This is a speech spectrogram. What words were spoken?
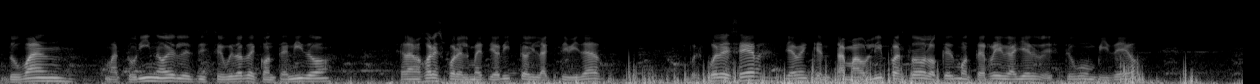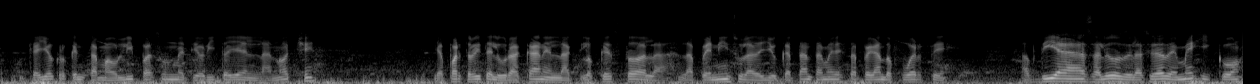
Dubán Maturino, es distribuidor de contenido. a lo mejor es por el meteorito y la actividad pues puede ser, ya ven que en Tamaulipas, todo lo que es Monterrey, ayer estuvo un video y cayó creo que en Tamaulipas un meteorito ayer en la noche. Y aparte ahorita el huracán en la, lo que es toda la, península de Yucatán también está pegando fuerte. Abdías, saludos de la Ciudad de México.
